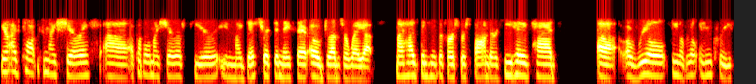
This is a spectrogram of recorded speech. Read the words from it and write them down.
you know, I've talked to my sheriff, uh, a couple of my sheriffs here in my district, and they said, "Oh, drugs are way up." My husband, who's a first responder, he has had uh, a real, seen a real increase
